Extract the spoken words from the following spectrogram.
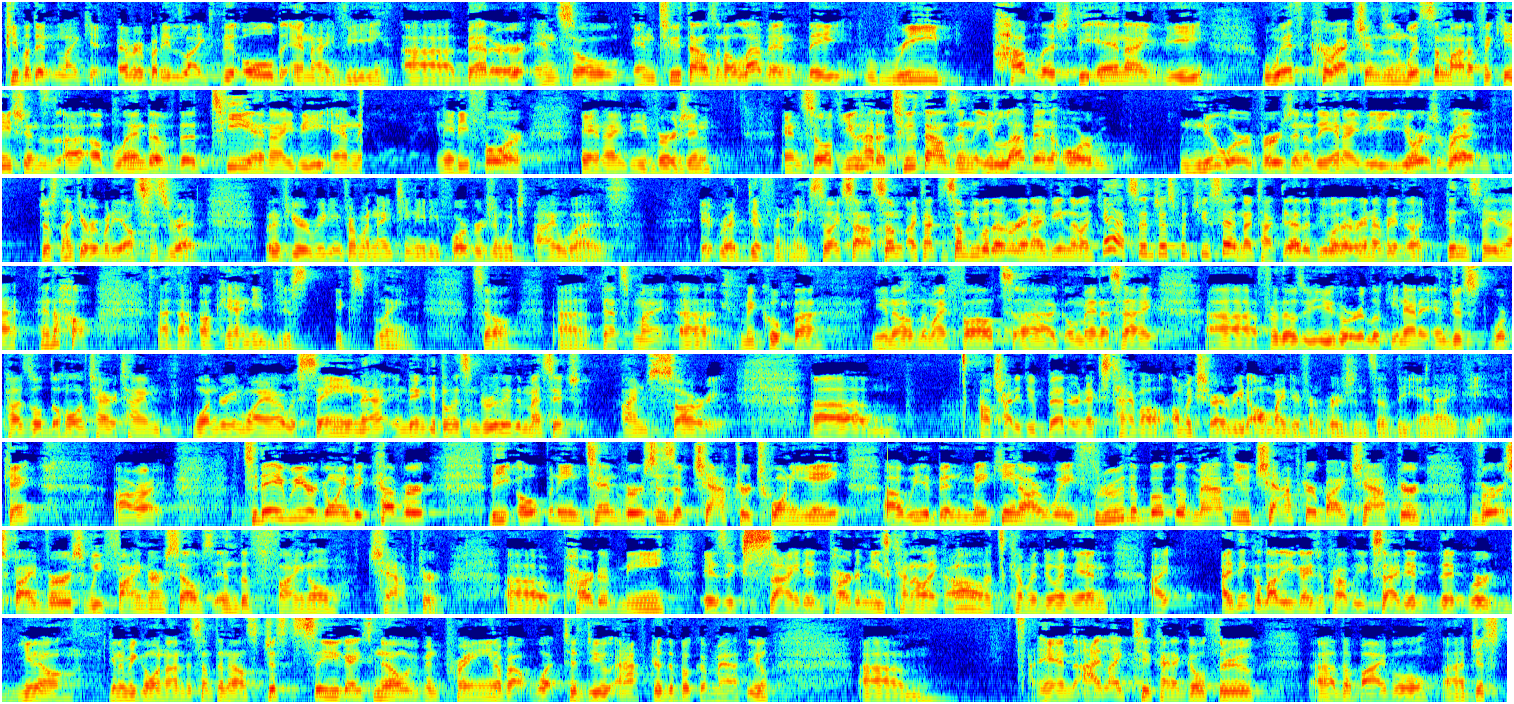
people didn't like it. Everybody liked the old NIV uh, better. And so in 2011, they republished the NIV with corrections and with some modifications, uh, a blend of the TNIV and the old 1984 NIV version. And so if you had a 2011 or newer version of the NIV, yours read just like everybody else has read. But if you're reading from a 1984 version, which I was, it read differently. So I saw some, I talked to some people that were NIV and they're like, yeah, it said just what you said. And I talked to other people that were NIV and they're like, it didn't say that at all. I thought, okay, I need to just explain. So uh, that's my uh, me you know, my fault. Uh, gomenasai. Uh, for those of you who are looking at it and just were puzzled the whole entire time, wondering why I was saying that and didn't get to listen to really the message, I'm sorry. Um, I'll try to do better next time. I'll, I'll make sure I read all my different versions of the NIV. Okay? All right. Today we are going to cover the opening 10 verses of chapter 28. Uh, we have been making our way through the book of Matthew, chapter by chapter, verse by verse. We find ourselves in the final chapter. Uh, part of me is excited. Part of me is kind of like, oh, it's coming to an end. I, I think a lot of you guys are probably excited that we're, you know, going to be going on to something else. Just so you guys know, we've been praying about what to do after the book of Matthew. Um, and I like to kind of go through uh, the Bible uh, just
